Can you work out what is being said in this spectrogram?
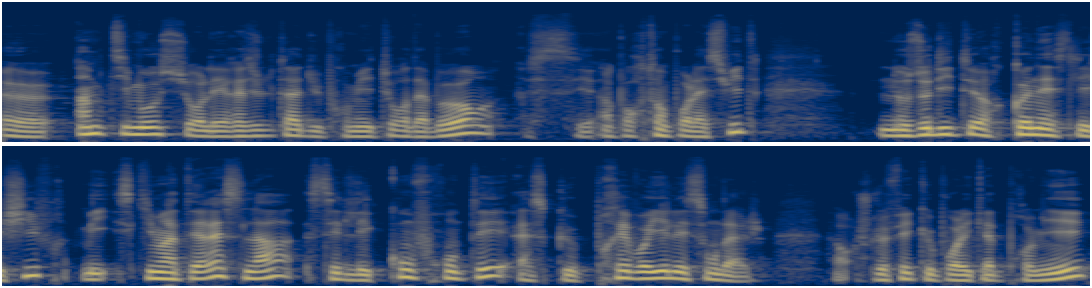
Euh, un petit mot sur les résultats du premier tour d'abord, c'est important pour la suite. Nos auditeurs connaissent les chiffres, mais ce qui m'intéresse là, c'est de les confronter à ce que prévoyaient les sondages. Alors je le fais que pour les quatre premiers.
